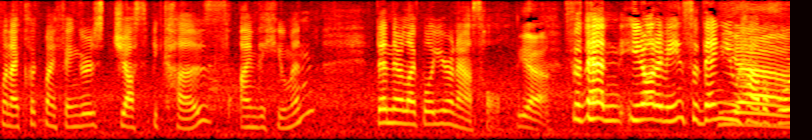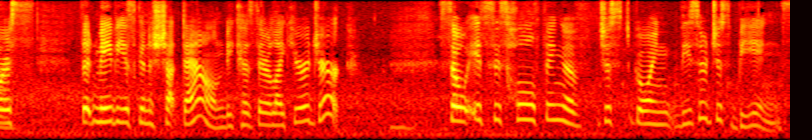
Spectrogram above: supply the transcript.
when I click my fingers just because I'm the human, then they're like, well, you're an asshole. Yeah. So then, you know what I mean? So then you have a horse that maybe is going to shut down because they're like, you're a jerk. So it's this whole thing of just going, these are just beings.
